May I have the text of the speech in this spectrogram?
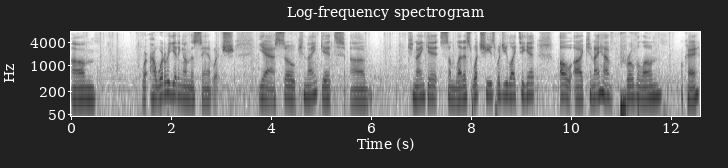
um... Where, how, what are we getting on the sandwich? Yeah, so can I get, um... Can I get some lettuce? What cheese would you like to get? Oh, uh, can I have provolone? Okay.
